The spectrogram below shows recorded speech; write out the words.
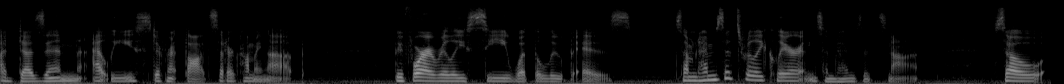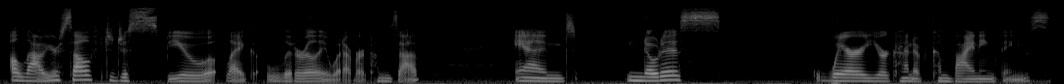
a dozen at least different thoughts that are coming up before I really see what the loop is. Sometimes it's really clear and sometimes it's not. So allow yourself to just spew like literally whatever comes up and notice where you're kind of combining things.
